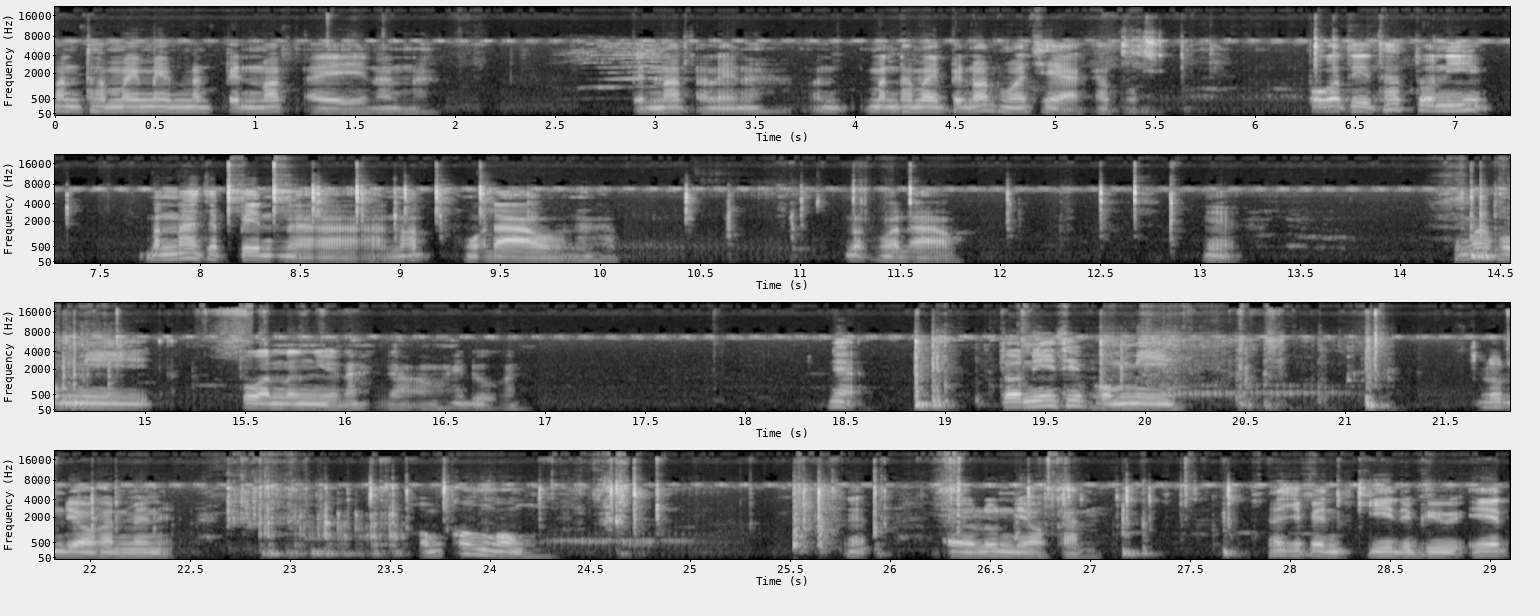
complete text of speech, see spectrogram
มันทำไมไม่มันเป็นน็อตไอ้นั่นนะ เป็นน็อตอะไรนะ มันมันทำไมเป็นน็อตหัวแฉกครับผม ปกติถ้าตัวนี้มันน่าจะเป็นอ่าน็อตหัวดาวนะครับน็อตหัวดาว เนี่ยผมว่าผมมีตัวหนึ่งอยู่นะเดี๋ยวเอาให้ดูกันเนี่ยตัวนี้ที่ผมมีรุ่นเดียวกันไหมเนี่ย ผมก็งง เนี่ยเออรุ่นเดียวกัน น่าจะเป็น GWS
